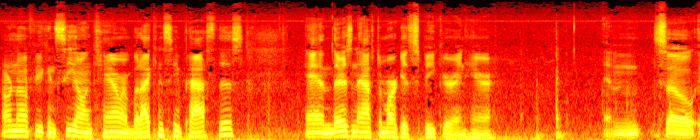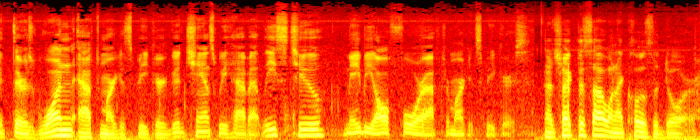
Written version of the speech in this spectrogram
I don't know if you can see on camera, but I can see past this, and there's an aftermarket speaker in here. And so if there's one aftermarket speaker, good chance we have at least two, maybe all four aftermarket speakers. Now check this out when I close the door.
